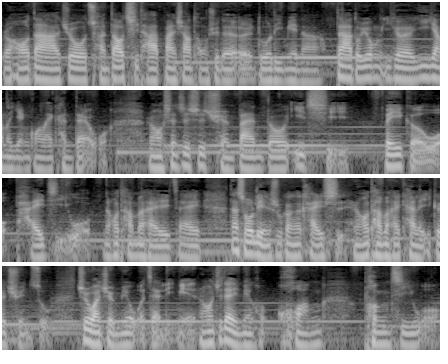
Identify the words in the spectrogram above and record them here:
然后大家就传到其他班上同学的耳朵里面啊，大家都用一个异样的眼光来看待我，然后甚至是全班都一起。背个我排挤我，然后他们还在那时候脸书刚刚开始，然后他们还开了一个群组，就完全没有我在里面，然后就在里面狂抨击我。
